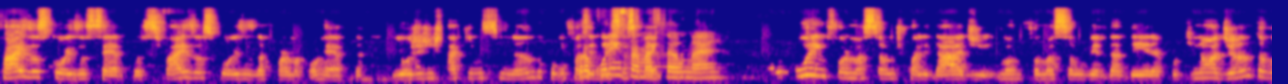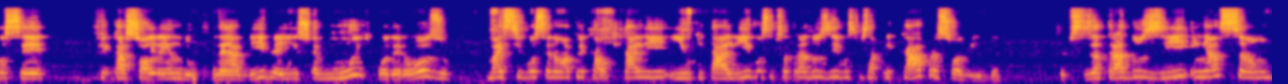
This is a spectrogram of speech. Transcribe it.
faz as coisas certas, faz as coisas da forma correta. E hoje a gente está aqui ensinando como fazer Procure informação, aspecto. né? Procura informação de qualidade, uma informação verdadeira, porque não adianta você ficar só lendo né, a Bíblia, e isso é muito poderoso, mas se você não aplicar o que está ali, e o que está ali você precisa traduzir, você precisa aplicar para a sua vida. Você precisa traduzir em ação.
